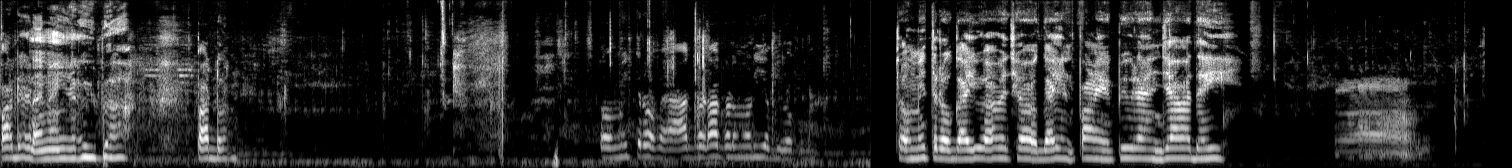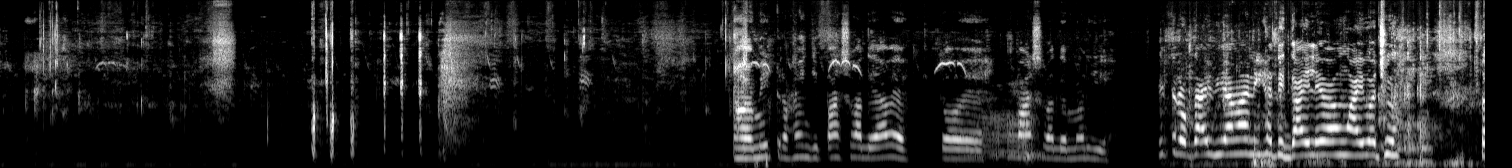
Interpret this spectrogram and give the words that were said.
પાડેડા અહીંયા વિભા પાડો. તો મિત્રો, હવે આગળ આગળ મળીએ બ્લોગમાં. તો મિત્રો ગાયો આવે છે ગાયોને પાણી પીવડાવીને જવા દઈ. હવે મિત્રો હાંજી પાંચ વાગે આવે, તો પાંચ વાગે મળીએ. મિત્રો ગાય વ્યાવાની હતી, ગાય લેવા હું આવ્યો છું. તો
